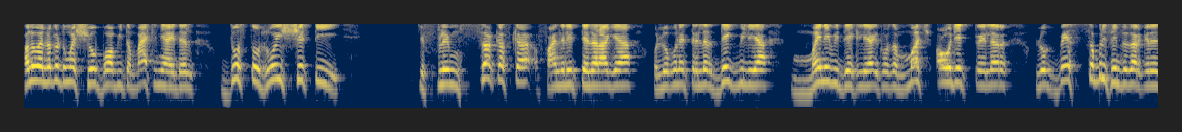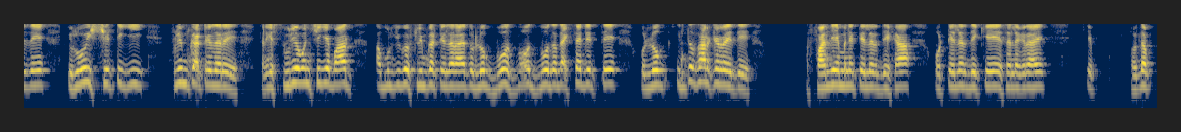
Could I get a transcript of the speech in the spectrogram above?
Hello and welcome to my show Bobby the matinee idol दोस्तों, रोहित शेट्टी की फ़िल्म सर्कस का फाइनली ट्रेलर आ गया और लोगों ने ट्रेलर देख भी लिया, मैंने भी देख लिया। It was a much awaited trailer लोग बेसब्री से इंतज़ार कर रहे थे कि रोहित शेट्टी की फ़िल्म का ट्रेलर है। यानी कि सूर्यवंशी के बाद अब उनकी कोई फ़िल्म का ट्रेलर आया तो लोग बहुत बहुत बहुत ज़्यादा एक्साइटेड थे और लोग इंतज़ार कर रहे थे। फाइनली मैंने ट्रेलर देखा और ट्रेलर देख के ऐसा लग रहा है कि मतलब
